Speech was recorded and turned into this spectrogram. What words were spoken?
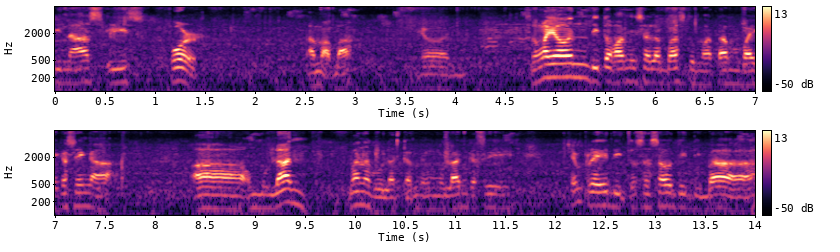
Pinas is 4. Tama ba? Yun. So, ngayon, dito kami sa labas tumatambay kasi nga ah, umulan. Ba, nagulat kami umulan kasi syempre dito sa Saudi, di ba,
